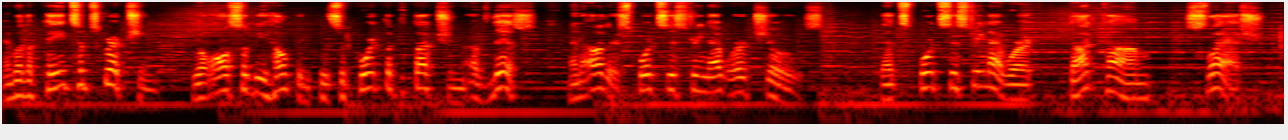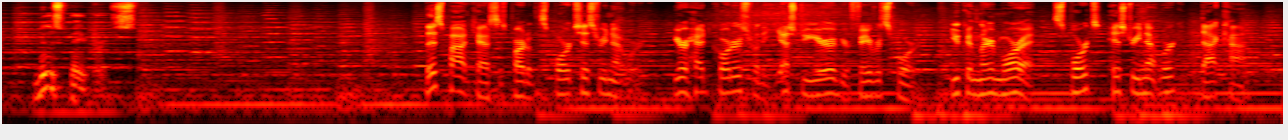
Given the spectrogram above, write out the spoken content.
and with a paid subscription, you'll also be helping to support the production of this and other Sports History Network shows. That's sportshistorynetwork.com slash newspapers. This podcast is part of the Sports History Network, your headquarters for the yesteryear of your favorite sport. You can learn more at sportshistorynetwork.com.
